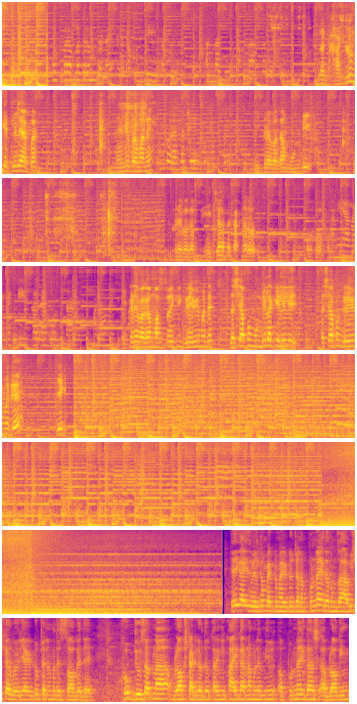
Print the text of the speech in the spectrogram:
Cooker आपला गरम झालाय त्याच्यात आपण तेल टाकू अंदाजे आपला अंदाजे. आता घाटलून घेतलेली आहे आपण. नेहमीप्रमाणे. थोडासा तेल सुटण्यापर्यंत इकडे बघा मुंडी. इकडे बघा भेजा आता टाकणार आहोत. हो, हो, हो. आणि याला काय तेल का काय बोलतात मला इकडे बघा मस्त आहे की ग्रेव्ही मध्ये जशी आपण मुंडीला केलेली तशी आपण ग्रेव्ही मध्ये एक hey guys welcome back to my YouTube channel पुन्हा एकदा तुमचा आविष्कार भैर या युट्यूब चॅनलमध्ये स्वागत आहे. खूप दिवसात ना ब्लॉग स्टार्ट करतो कारण की काही कारणामुळे मी पुन्हा एकदा ब्लॉगिंग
